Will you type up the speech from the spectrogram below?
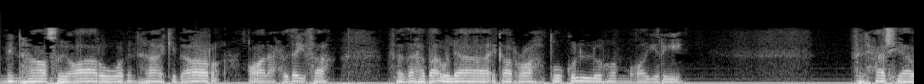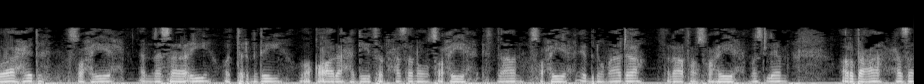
منها صغار ومنها كبار. قال حذيفة فذهب أولئك الرهط كلهم غيري. في الحاشية واحد صحيح النسائي والترمذي وقال حديث حسن صحيح اثنان صحيح ابن ماجه ثلاثة صحيح مسلم أربعة حسن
